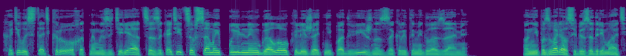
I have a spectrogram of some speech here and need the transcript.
Хотелось стать крохотным и затеряться, закатиться в самый пыльный уголок и лежать неподвижно с закрытыми глазами. Он не позволял себе задремать,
